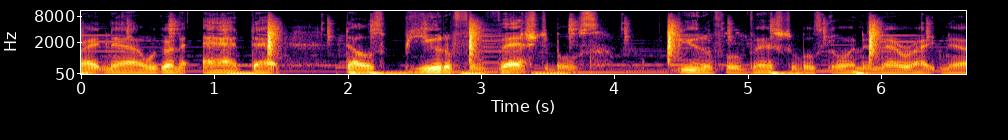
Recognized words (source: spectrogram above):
right now. We're going to add that those beautiful vegetables beautiful vegetables going in there right now.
